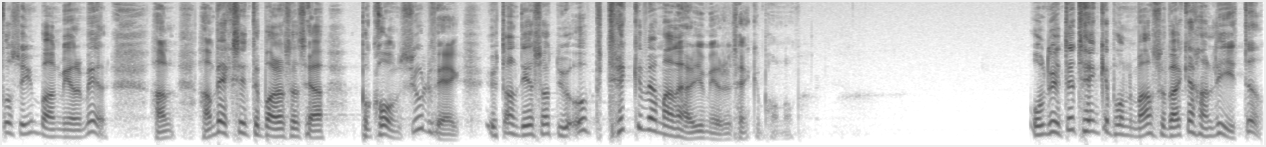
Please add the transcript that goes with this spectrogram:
får syn på honom mer och mer. Han, han växer inte bara så att säga på konstgjord väg utan det är så att du upptäcker vem han är ju mer du tänker på honom. Om du inte tänker på honom så verkar han liten.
